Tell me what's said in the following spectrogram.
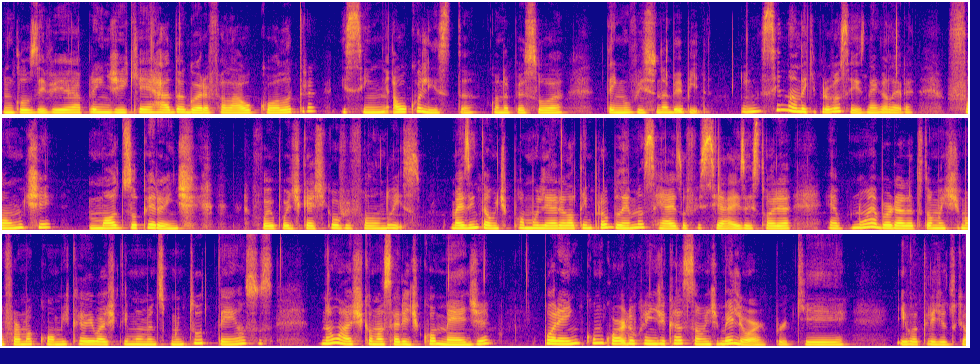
Inclusive, aprendi que é errado agora falar alcoólatra e sim alcoolista, quando a pessoa tem um vício na bebida. Ensinando aqui pra vocês, né, galera? Fonte modus operandi. Foi o podcast que eu ouvi falando isso. Mas então, tipo, a mulher ela tem problemas reais oficiais, a história é, não é abordada totalmente de uma forma cômica, eu acho que tem momentos muito tensos. Não acho que é uma série de comédia, porém concordo com a indicação de melhor, porque eu acredito que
